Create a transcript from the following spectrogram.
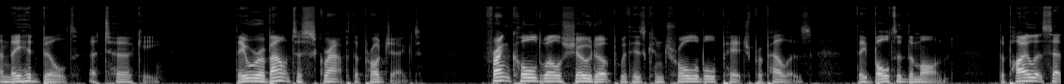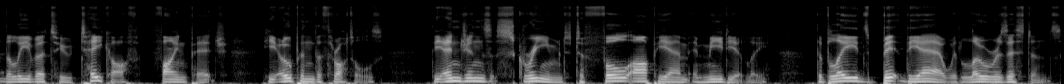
and they had built a turkey. They were about to scrap the project. Frank Caldwell showed up with his controllable pitch propellers. They bolted them on. The pilot set the lever to take off, fine pitch. He opened the throttles. The engines screamed to full RPM immediately. The blades bit the air with low resistance.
